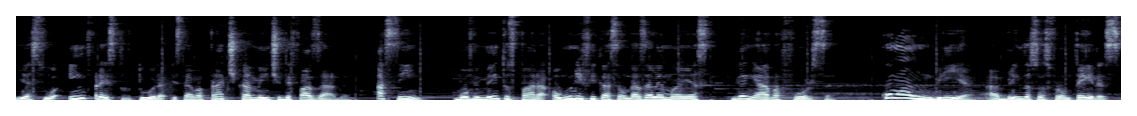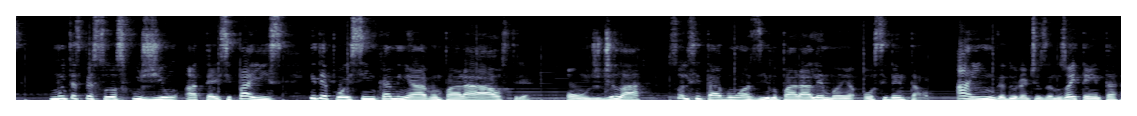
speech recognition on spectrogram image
e a sua infraestrutura estava praticamente defasada. Assim, movimentos para a unificação das Alemanhas ganhava força. Com a Hungria abrindo as suas fronteiras, muitas pessoas fugiam até esse país e depois se encaminhavam para a Áustria, onde de lá solicitavam asilo para a Alemanha Ocidental. Ainda durante os anos 80,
